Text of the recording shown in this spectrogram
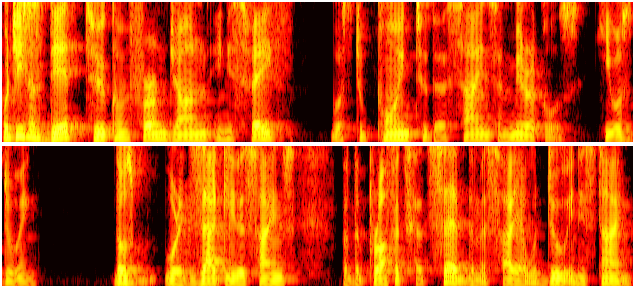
What Jesus did to confirm John in his faith was to point to the signs and miracles he was doing. Those were exactly the signs that the prophets had said the Messiah would do in his time.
